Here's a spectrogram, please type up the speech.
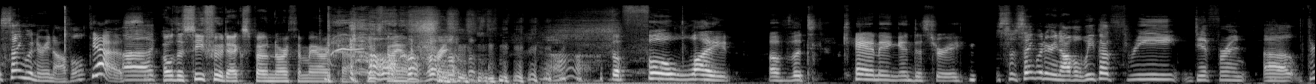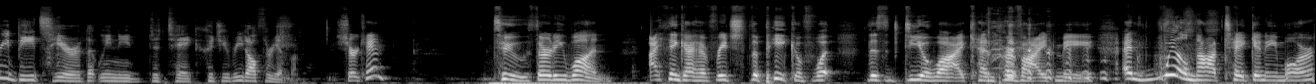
sanguinary novel. yes, Uh, Oh, the Seafood Expo North America. This guy on the the full light of the t- canning industry. so sanguinary novel. We've got three different, uh, three beats here that we need to take. Could you read all three of them? Sure can. 231. I think I have reached the peak of what this DOI can provide me and will not take any more.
